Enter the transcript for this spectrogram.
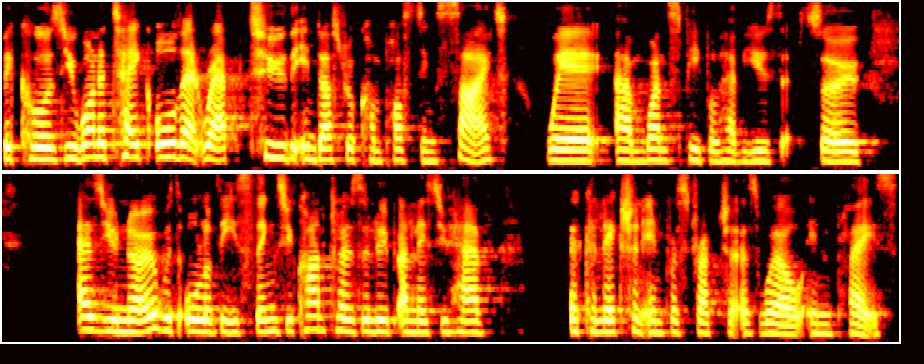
because you want to take all that wrap to the industrial composting site where um, once people have used it. So, as you know, with all of these things, you can't close the loop unless you have a collection infrastructure as well in place.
